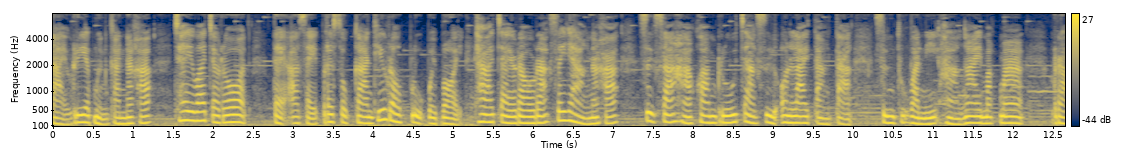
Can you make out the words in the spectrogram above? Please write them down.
ตายเรียบเหมือนกันนะคะ ใช่ว่าจะรอด แต่อาศัยประสบการณ์ที่เราปลูกบ่อยๆ ถ้าใจเรารักสัอย่างนะคะ ศึกษาหาความรู้จากสื่อออนไลน์ต่างๆ ซึ่งทุกวันนี้หาง่ายมากๆ เรา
